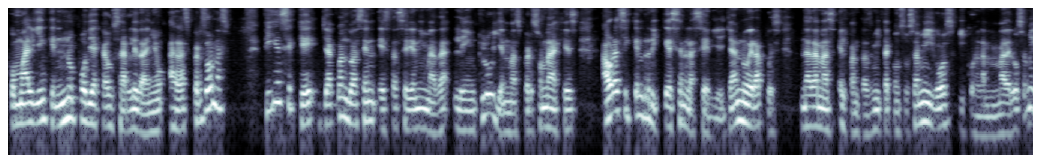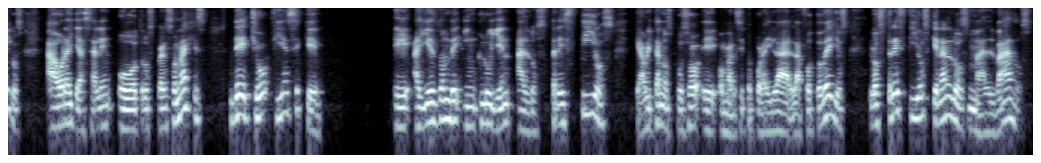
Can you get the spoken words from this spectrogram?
como alguien que no podía causarle daño a las personas. Fíjense que ya cuando hacen esta serie animada le incluyen más personajes, ahora sí que enriquecen la serie, ya no era pues nada más el fantasmita con sus amigos y con la mamá de los amigos, ahora ya salen otros personajes. De hecho, fíjense que eh, ahí es donde incluyen a los tres tíos, que ahorita nos puso eh, Omarcito por ahí la, foto de ellos, los tres tíos que eran los malvados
